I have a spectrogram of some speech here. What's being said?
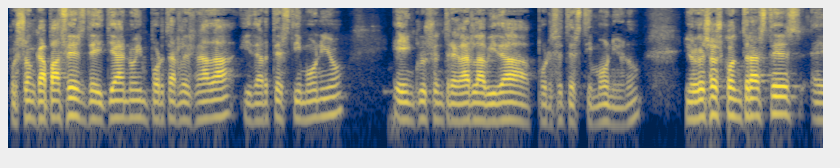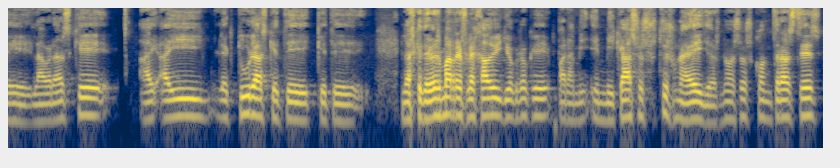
pues son capaces de ya no importarles nada y dar testimonio e incluso entregar la vida por ese testimonio. ¿no? Yo creo que esos contrastes, eh, la verdad es que hay, hay lecturas que te, que te, en las que te ves más reflejado y yo creo que para mí, en mi caso, esto es una de ellas, ¿no? Esos contrastes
